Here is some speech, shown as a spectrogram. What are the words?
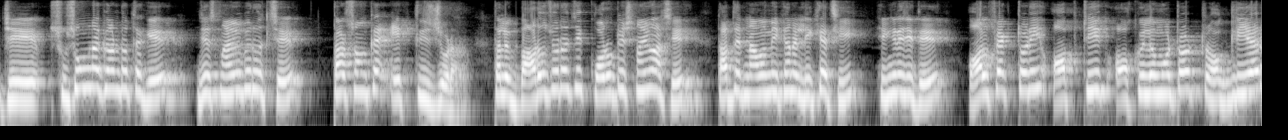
যে সুষুম্নাকাণ্ড থেকে যে স্নায়ু বেরোচ্ছে, তার সংখ্যা একত্রিশ জোড়া। তাহলে বারো জোড়া যে করোটি স্নায়ু আছে, তাদের নাম আমি এখানে লিখেছি, ইংরেজিতে olfactory optic oculomotor trochlear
